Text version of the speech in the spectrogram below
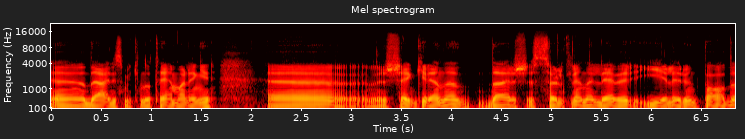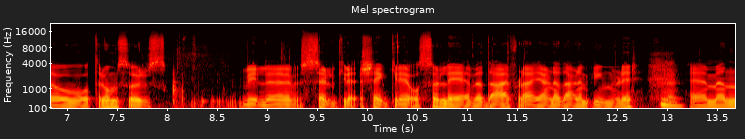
Eh, Det er liksom ikke noe tema lenger. Eh, Skjeggkrene, der sølvkrene lever i eller rundt badet og våtrom, så vil eh, skjeggkre også leve der, for det er gjerne der de yngler. Mm. Eh, Men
